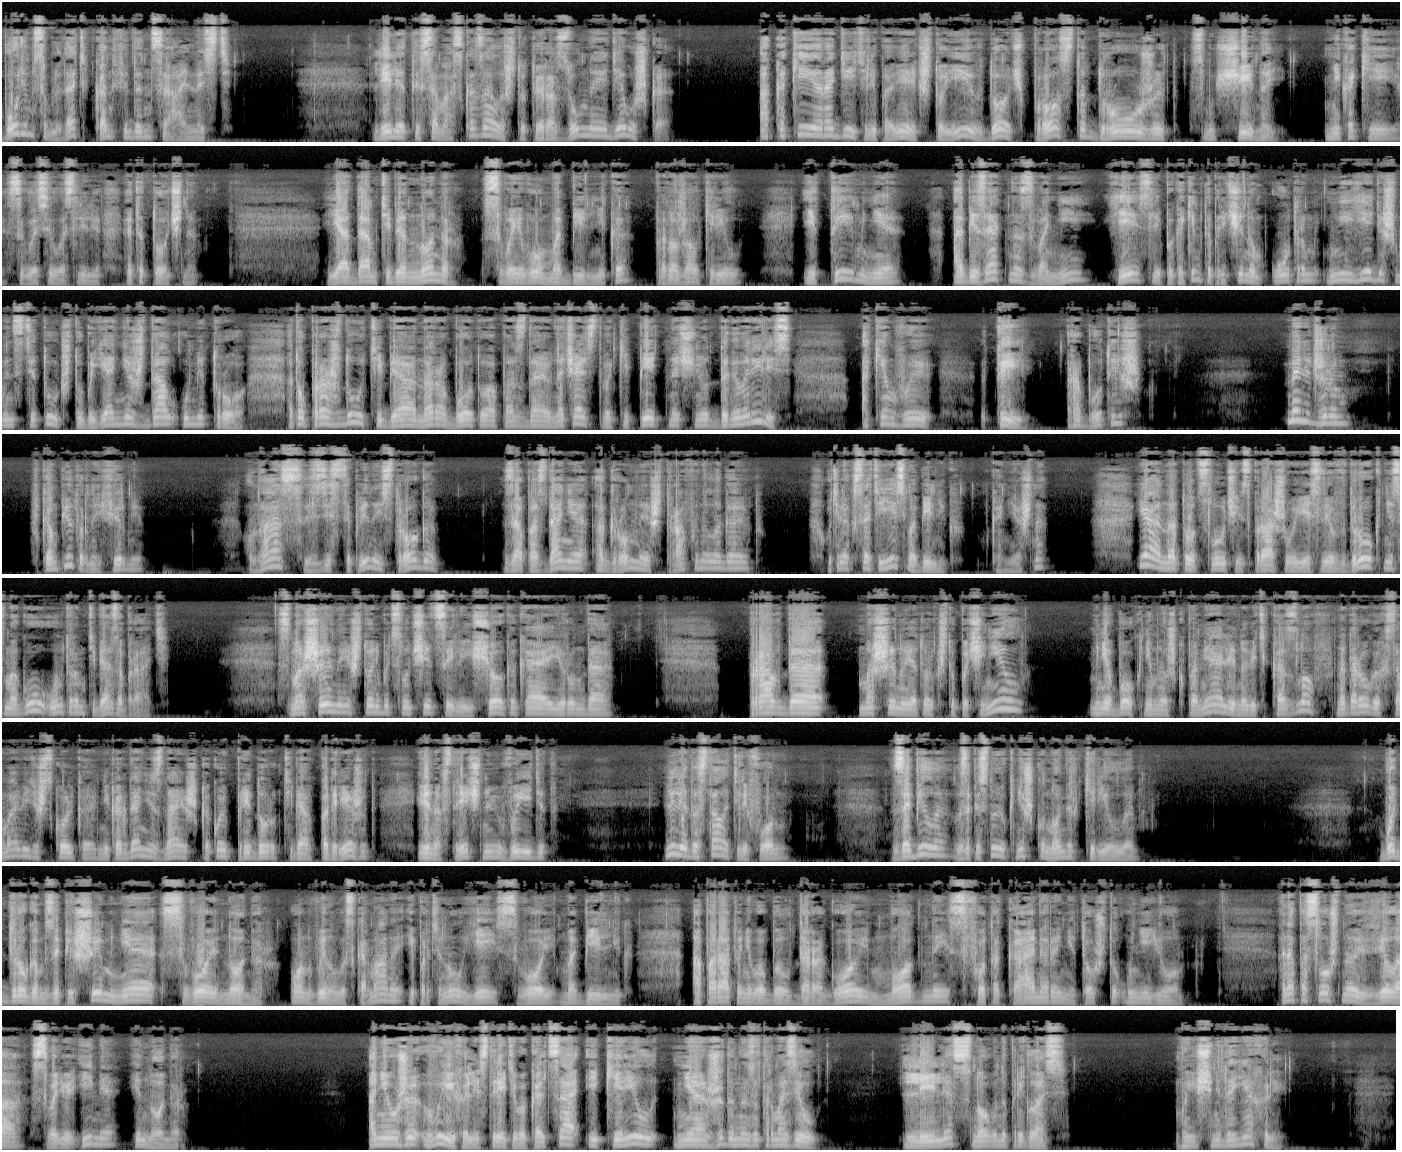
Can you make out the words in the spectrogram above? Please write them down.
Будем соблюдать конфиденциальность. Лилия, ты сама сказала, что ты разумная девушка. А какие родители поверят, что их дочь просто дружит с мужчиной? Никакие, согласилась Лилия, это точно. Я дам тебе номер своего мобильника, продолжал Кирилл, и ты мне обязательно звони если по каким-то причинам утром не едешь в институт, чтобы я не ждал у метро, а то прожду тебя, на работу опоздаю, начальство кипеть начнет. Договорились? А кем вы... ты работаешь? Менеджером в компьютерной фирме. У нас с дисциплиной строго. За опоздание огромные штрафы налагают. У тебя, кстати, есть мобильник? Конечно. Я на тот случай спрашиваю, если вдруг не смогу утром тебя забрать. С машиной что-нибудь случится или еще какая ерунда. Правда, машину я только что починил, мне бок немножко помяли, но ведь козлов на дорогах сама видишь сколько, никогда не знаешь, какой придурок тебя подрежет или на встречную выйдет. Лилия достала телефон, забила в записную книжку номер Кирилла. «Будь другом, запиши мне свой номер». Он вынул из кармана и протянул ей свой мобильник. Аппарат у него был дорогой, модный, с фотокамерой, не то что у нее. Она послушно ввела свое имя и номер. Они уже выехали с третьего кольца, и Кирилл неожиданно затормозил. Лиля снова напряглась. «Мы еще не доехали?»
